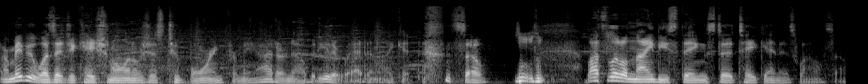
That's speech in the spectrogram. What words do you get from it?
or maybe it was educational and it was just too boring for me. I don't know, but either way, I didn't like it. so lots of little '90s things to take in as well. So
